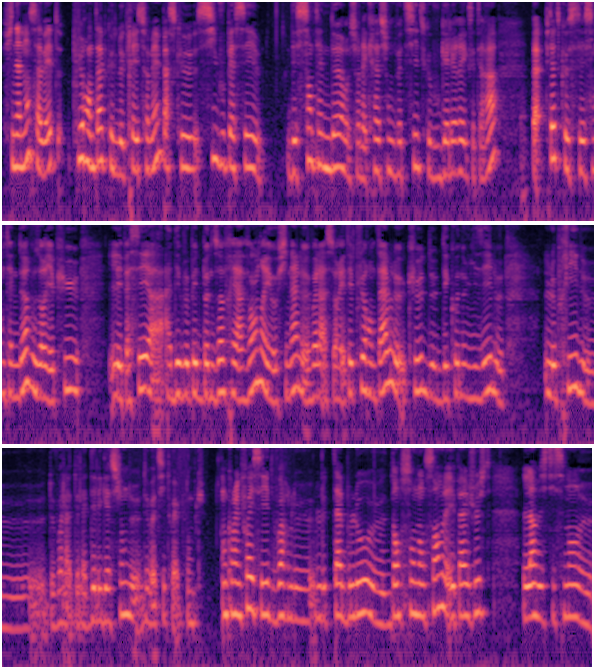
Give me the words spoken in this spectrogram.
finalement ça va être plus rentable que de le créer soi-même parce que si vous passez des centaines d'heures sur la création de votre site, que vous galérez, etc., bah, peut-être que ces centaines d'heures, vous auriez pu les passer à, développer de bonnes offres et à vendre, et au final, euh, voilà, ça aurait été plus rentable que d'économiser le, prix de, de, voilà, de la délégation de, votre site web. Donc, encore une fois, essayez de voir le, le tableau euh, dans son ensemble et pas juste l'investissement euh,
